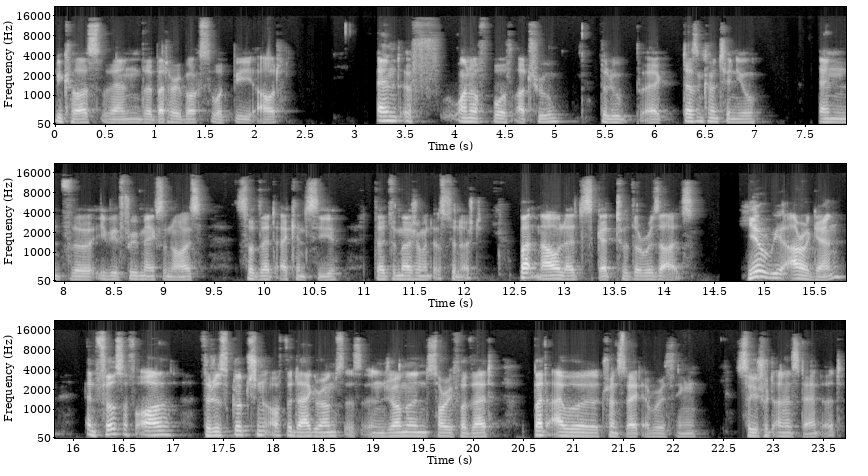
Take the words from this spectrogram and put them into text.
because then the battery box would be out. And if one of both are true, the loop uh, doesn't continue and the EV3 makes a noise so that I can see that the measurement is finished. But now let's get to the results. Here we are again. And first of all, the description of the diagrams is in German, sorry for that, but I will translate everything so you should understand it.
